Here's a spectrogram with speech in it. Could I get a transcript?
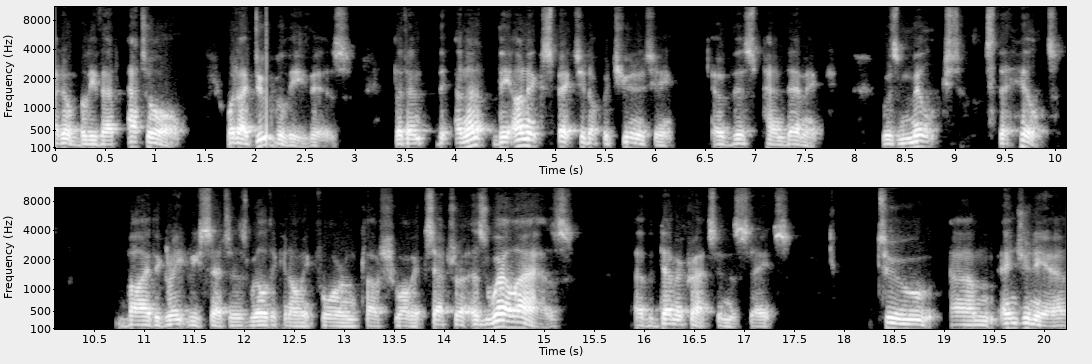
I don't believe that at all. What I do believe is that an, the, an, the unexpected opportunity of this pandemic was milked to the hilt by the great resetters, World Economic Forum, Klaus Schwab, etc., as well as uh, the Democrats in the states, to um, engineer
